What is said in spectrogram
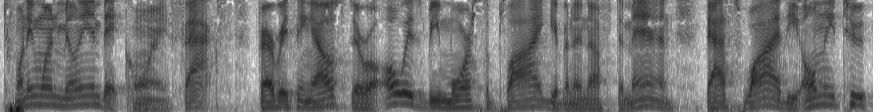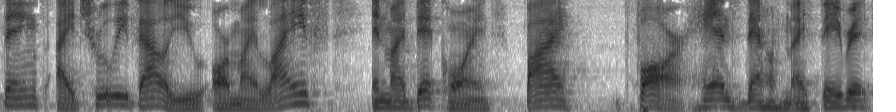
21 million Bitcoin. Facts. For everything else, there will always be more supply given enough demand. That's why the only two things I truly value are my life and my Bitcoin by far, hands down, my favorite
